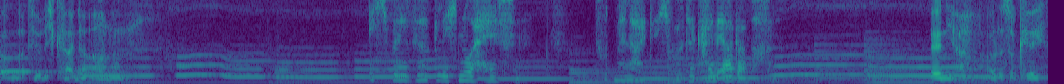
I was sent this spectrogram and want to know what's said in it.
haben natürlich keine Ahnung. Ich will wirklich nur helfen. Tut mir leid, ich wollte keinen Ärger machen. Enya, alles okay?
